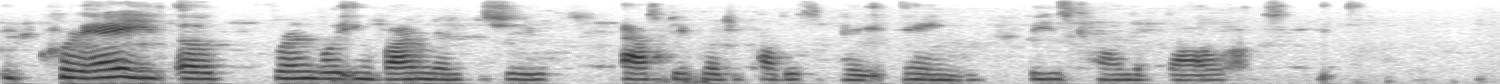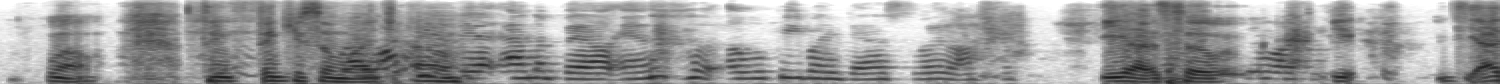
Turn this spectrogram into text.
you create a friendly environment to ask people to participate in these kind of dialogues. Well, thank, thank you so much. Um, Annabelle and other people in Venezuela. Yeah, so I,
